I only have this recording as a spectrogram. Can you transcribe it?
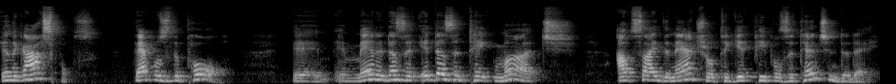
in the Gospels. That was the pull. And, man, it doesn't, it doesn't take much outside the natural to get people's attention today.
